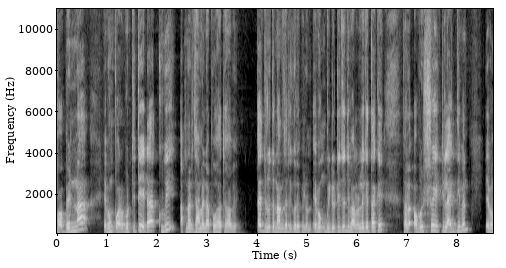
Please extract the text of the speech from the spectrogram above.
হবেন না এবং পরবর্তীতে এটা খুবই আপনার ঝামেলা পোহাতে হবে। তাই দ্রুত নামজারি করে ফেলুন এবং ভিডিওটি যদি ভালো লেগে থাকে, তাহলে অবশ্যই একটি লাইক দিবেন এবং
